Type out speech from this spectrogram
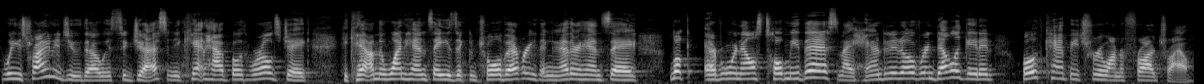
what he's trying to do, though, is suggest, and you can't have both worlds, Jake. He can't, on the one hand, say he's in control of everything, on the other hand, say, look, everyone else told me this, and I handed it over and delegated. Both can't be true on a fraud trial.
